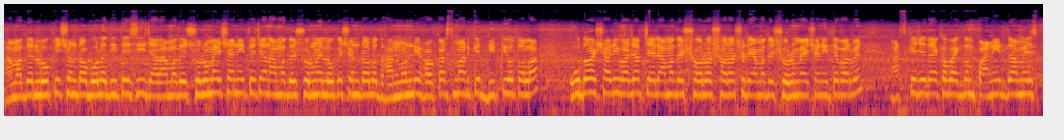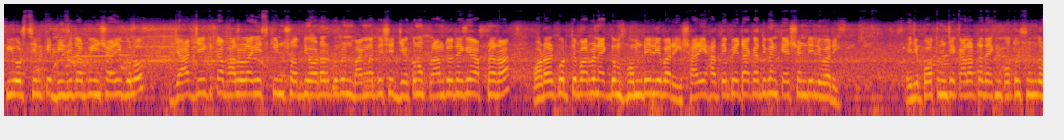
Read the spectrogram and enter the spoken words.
আমাদের লোকেশনটা বলে দিতেছি, যারা আমাদের শোরুমে এসে নিতে চান, আমাদের শোরুমের লোকেশনটা হলো ধানমন্ডি হকার্স মার্কেট দ্বিতীয় তলা। উদয় শাড়ি বাজার চাইলে আমাদের সর- সরাসরি আমাদের শোরুমে এসে নিতে পারবেন। আজকে যে দেখাবো একদম পানির দামে পিওর সিল্কের ডিজিটাল প্রিন্ট শাড়িগুলো। যার যেটা ভালো লাগে স্ক্রিনশট দিয়ে অর্ডার করবেন। বাংলাদেশের যে কোনো প্রান্ত থেকে আপনারা অর্ডার করতে পারবেন একদম হোম ডেলিভারি। শাড়ি হাতে পেয়ে টাকা দিবেন, ক্যাশ অন ডেলিভারি। এই যে প্রথম যে কালারটা দেখেন কত সুন্দর,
